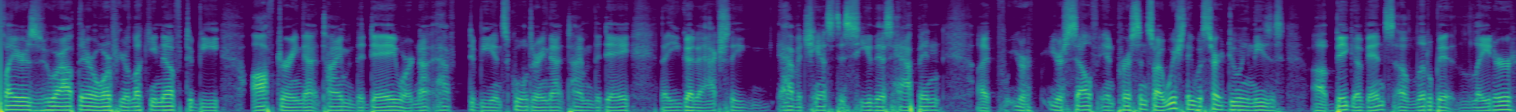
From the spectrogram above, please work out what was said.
players who are out there, or if you're lucky enough to be off during that time of the day, or not have to be in school during that time of the day, that you got to actually have a chance to see this happen uh, your, yourself in person. So I wish they would start doing these uh, big events a little bit later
